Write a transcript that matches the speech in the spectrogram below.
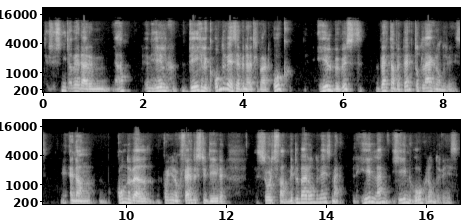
Het is dus niet dat wij daar een, ja, een heel degelijk onderwijs hebben uitgebouwd. Ook heel bewust werd dat beperkt tot lager onderwijs. En dan kon, wel, kon je nog verder studeren, een soort van middelbaar onderwijs, maar heel lang geen hoger onderwijs.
